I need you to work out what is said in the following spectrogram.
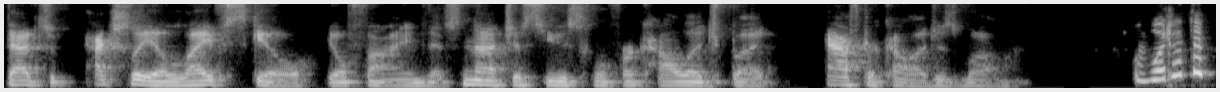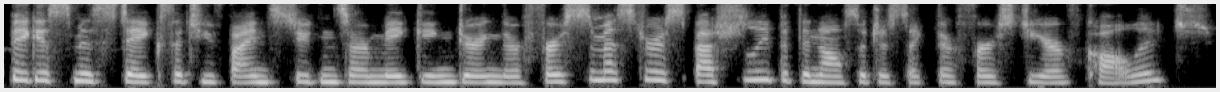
that's actually a life skill you'll find that's not just useful for college but after college as well what are the biggest mistakes that you find students are making during their first semester especially but then also just like their first year of college?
